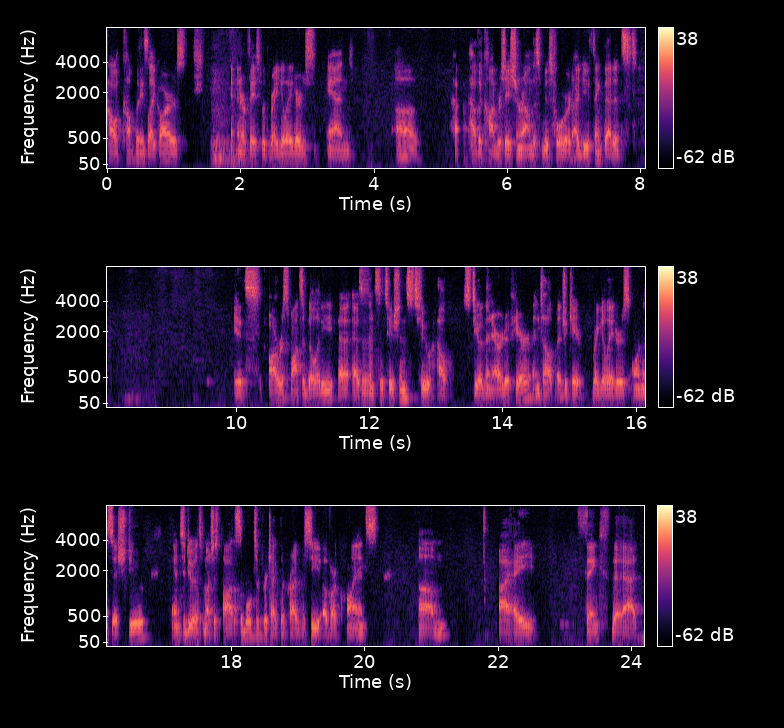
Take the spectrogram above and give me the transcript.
how companies like ours interface with regulators and uh, how the conversation around this moves forward. I do think that it's it's our responsibility as institutions to help steer the narrative here and to help educate regulators on this issue and to do as much as possible to protect the privacy of our clients. Um, I think that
